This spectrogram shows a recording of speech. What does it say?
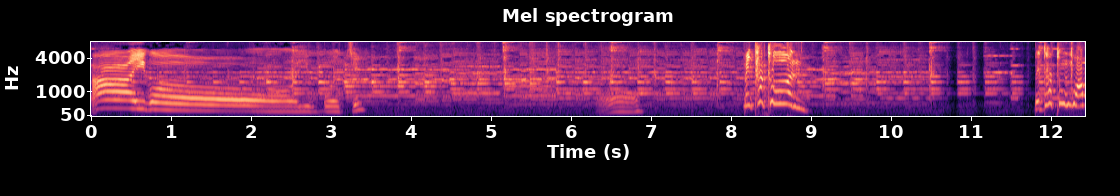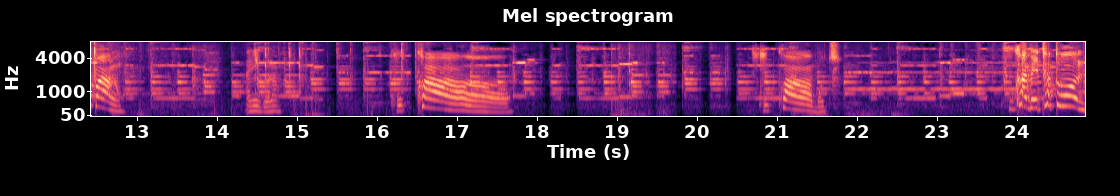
아, 이거, 이거 뭐였지? 메타톤! 메타톤 화빵! 아니구나. 국화, 국화 뭐지? 국화 메타톤!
